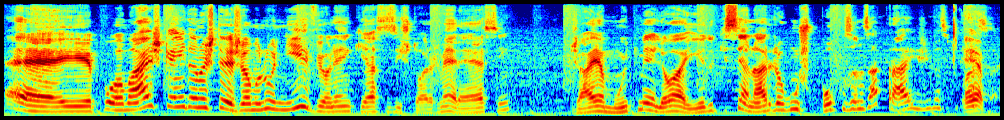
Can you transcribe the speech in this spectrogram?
É, e por mais que ainda não estejamos no nível né, em que essas histórias merecem, já é muito melhor aí do que cenário de alguns poucos anos atrás, diga-se de é, passagem,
